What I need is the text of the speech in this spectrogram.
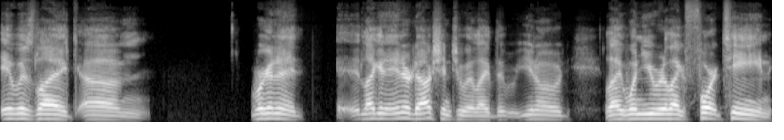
it was like, um, we're gonna eh, like an introduction to it, like the you know, like when you were like 14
